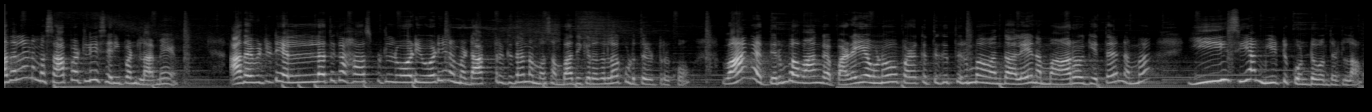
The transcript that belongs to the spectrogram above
அதெல்லாம் நம்ம சாப்பாட்டிலேயே சரி பண்ணலாமே. அதை விட்டுட்டு எல்லாத்துக்கும் ஹாஸ்பிட்டல் ஓடி ஓடி நம்ம டாக்டருக்கு தான் நம்ம சம்பாதிக்கிறதெல்லாம் கொடுத்துக்கிட்டு இருக்கோம் வாங்க திரும்ப வாங்க. பழைய உணவு பழக்கத்துக்கு திரும்ப வந்தாலே நம்ம ஆரோக்கியத்தை நம்ம ஈஸியாக மீட்டு கொண்டு வந்துடலாம்.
